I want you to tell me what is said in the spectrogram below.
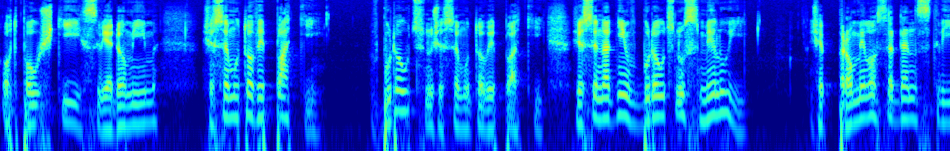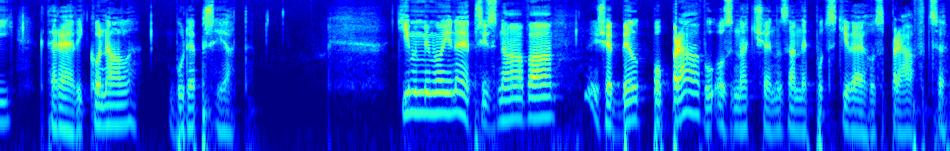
Odpouští svědomím, že se mu to vyplatí. V budoucnu, že se mu to vyplatí, že se nad ním v budoucnu smilují, že pro milosrdenství, které vykonal, bude přijat. Tím mimo jiné přiznává, že byl po právu označen za nepoctivého správce.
